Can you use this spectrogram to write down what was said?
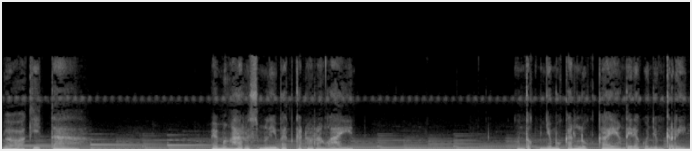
bahwa kita memang harus melibatkan orang lain untuk menyembuhkan luka yang tidak kunjung kering.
